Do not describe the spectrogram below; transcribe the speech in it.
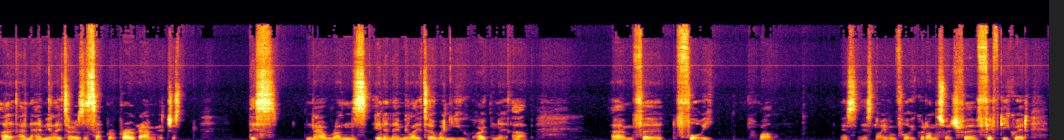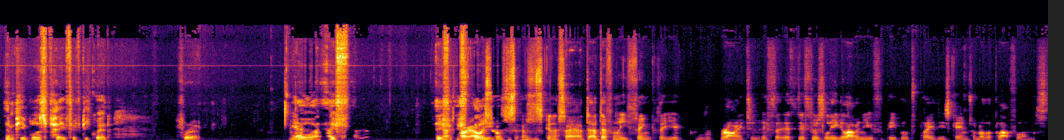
an emulator as a separate program. It just this now runs in an emulator when you open it up um, for forty. Well, it's it's not even forty quid on the Switch for fifty quid. Then people would pay fifty quid for it. Yeah, or I, if if, no, sorry, I, was, I, was, just, I was just going to say, I, I, definitely think that you're right. And if, if if there's legal avenue for people to play these games on other platforms,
